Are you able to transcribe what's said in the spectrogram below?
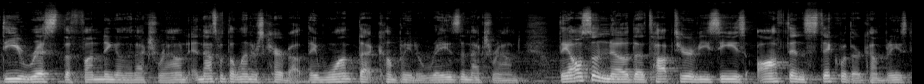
de risk the funding of the next round. And that's what the lenders care about. They want that company to raise the next round. They also know that top tier VCs often stick with their companies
